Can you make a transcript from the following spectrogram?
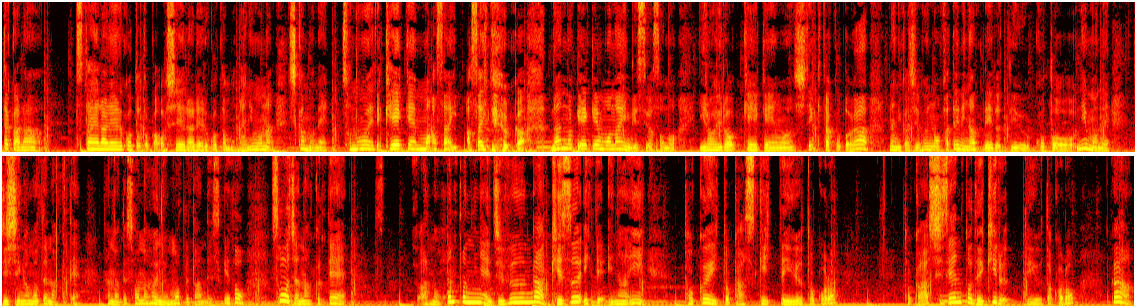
だから伝えられることとか教えられることも何もない。しかもねその上で経験も浅い浅いというか 何の経験もないんですよ。そのいろいろ経験をしてきたことが何か自分の糧になっているっていうことにもね自信が持てなくて。なのでそんな風に思ってたんですけどそうじゃなくてあの本当にね自分が気づいていない得意とか好きっていうところとか自然とできるっていうところが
